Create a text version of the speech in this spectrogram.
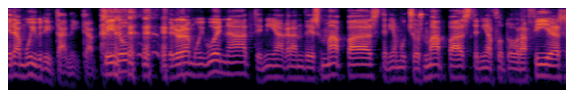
era, Muy, británica, pero, pero era muy buena, tenía grandes mapas, tenía muchos mapas, tenía fotografías,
